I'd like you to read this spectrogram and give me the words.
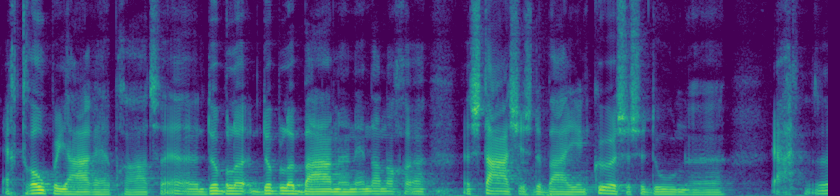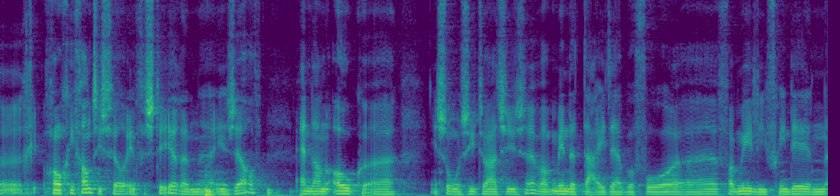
echt tropenjaren heb gehad. Hè. Dubbele, dubbele banen en dan nog uh, stages erbij en cursussen doen. Ja, gewoon gigantisch veel investeren in zelf. En dan ook in sommige situaties hè, wat minder tijd hebben voor familie, vriendin,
